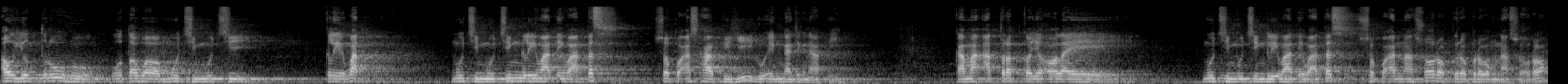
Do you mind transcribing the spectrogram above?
Au yutruhu utawa muji-muji kelewat muji-muji ngliwati wates sapa ashabihi hu ing Kanjeng Nabi. Kama atrot kaya oleh muji-muji ngliwati wates sapa an-nasara pira-pira wong Nasara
